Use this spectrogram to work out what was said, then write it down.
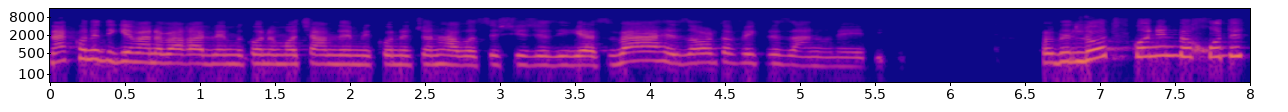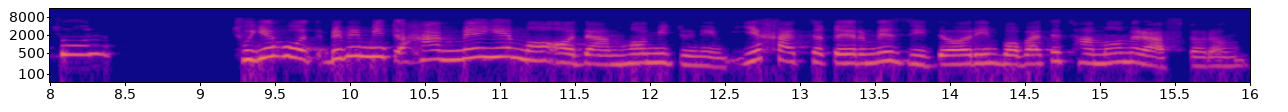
نکنه دیگه منو بغل نمی‌کنه ما چم نمی‌کنه چون حواسش یه دیگه است. و هزار تا فکر زنونه دیگه. لطف کنین به خودتون توی حد... ببین همه ما آدم ها می‌دونیم یه خط قرمزی داریم بابت تمام رفتارامون.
